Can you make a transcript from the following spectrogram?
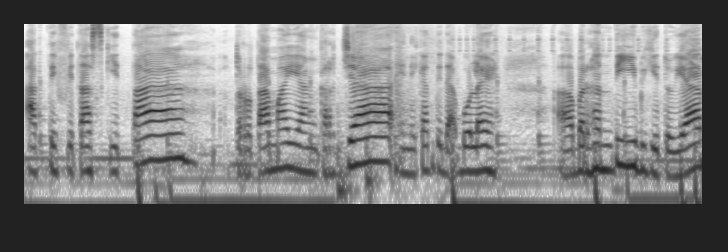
Aktivitas kita terutama yang kerja ini kan tidak boleh uh, berhenti begitu ya.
